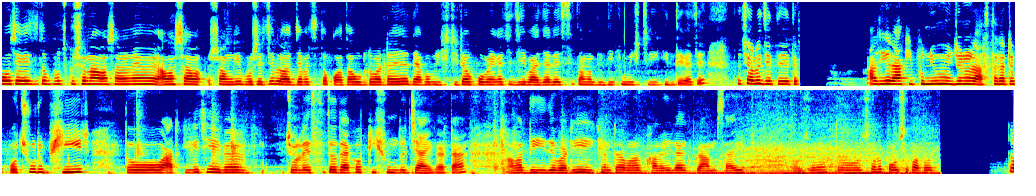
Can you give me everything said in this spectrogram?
পৌঁছে গেছি তো পুচকুসোনা আমার সামনে, আমার সঙ্গেই বসেছে, লজ্জা পাচ্ছে তো কথা উল্টো পাল্টা হয়ে। দেখো বৃষ্টিটাও কমে গেছে, যে বাজারে এসেছি তো আমার দিদি একটু মিষ্টি কিনতে গেছে। তো চলো যেতে যেতে আজকে রাখি পূর্ণিমার জন্য রাস্তাঘাটে প্রচুর ভিড়, তো আটকে গেছি, এবার চলে এসেছি। তো দেখো কি সুন্দর জায়গাটা, আমার দিদিদের বাড়ি, এইখানটা আমার ভালোই লাগে, গ্রাম সাইড ওই জন্য। তো চলো পৌঁছে কত তো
